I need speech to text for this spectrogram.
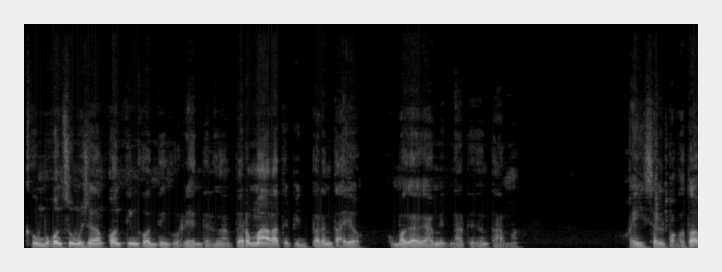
kumukonsumo siya ng konting-konting kuryente lang. Pero makakatipid pa rin tayo kung magagamit natin ng tama. Okay, salpa ko to.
